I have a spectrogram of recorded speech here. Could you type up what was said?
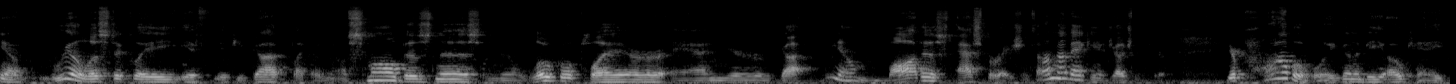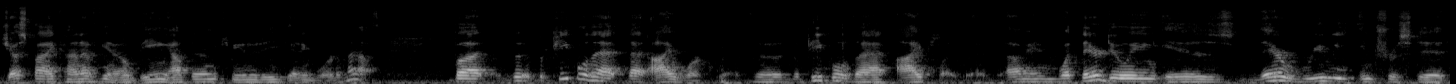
you know, realistically, if, if you've got like a, you know, a small business and you're a local player and you've got, you know, modest aspirations, and I'm not making a judgment here, you're probably going to be okay just by kind of, you know, being out there in the community, getting word of mouth. But the, the people that, that I work with, the, the people that I play with, I mean, what they're doing is they're really interested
